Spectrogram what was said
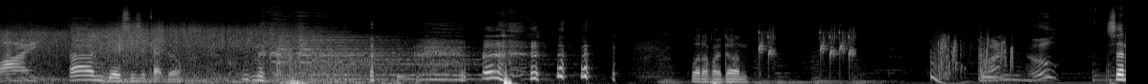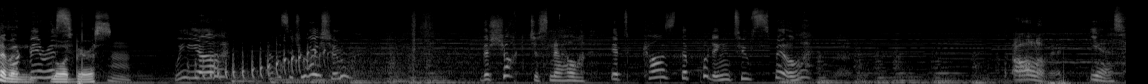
Why? And Jace is a cat girl. what have I done? What? Who? Cinnamon, Lord Beerus? Lord Beerus. We, uh, have a situation. The shock just now, it caused the pudding to spill. All of it. Yes.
